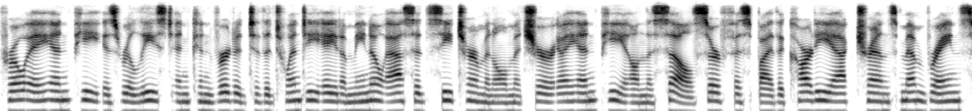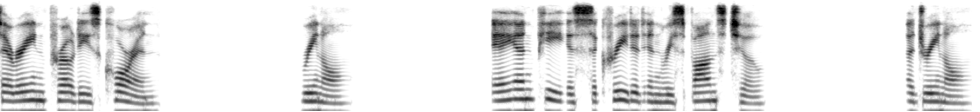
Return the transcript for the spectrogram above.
pro-ANP is released and converted to the 28 amino acid C-terminal mature ANP on the cell surface by the cardiac transmembrane serine protease corin. Renal ANP is secreted in response to adrenal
